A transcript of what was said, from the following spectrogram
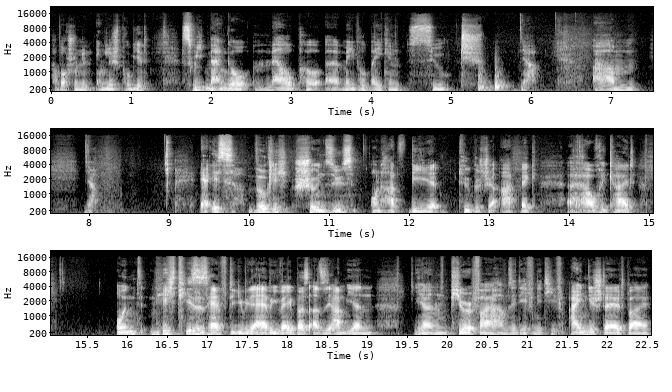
habe auch schon in Englisch probiert. Sweet Mango Maple, äh, Maple Bacon Suit. Ja. Ähm, ja. Er ist wirklich schön süß und hat die typische Artback-Rauchigkeit und nicht dieses heftige wie der Heavy Vapors. Also sie haben ihren, ihren Purifier haben sie definitiv eingestellt bei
